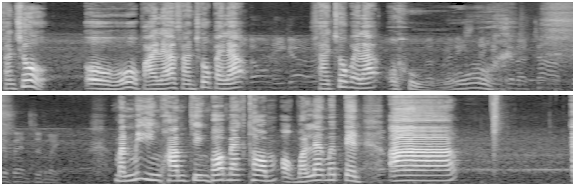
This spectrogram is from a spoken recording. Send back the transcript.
ซันโช โอ้โห ไปแล้วซันโชไปแล้ว ซานโชไปแล้ว โอ้โห มันไม่อิงความจริงเพราะแม็กทอมออกวันแรกไม่เป็น อ่า ไอ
